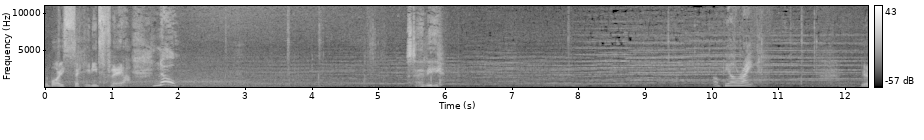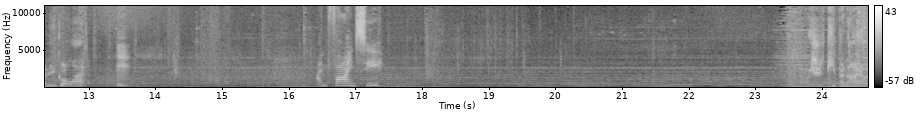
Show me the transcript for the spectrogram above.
The boy's sick, he needs Freya. No! Steady. I'll be all right. There you go, lad. I'm fine, see? We should keep an eye on him.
